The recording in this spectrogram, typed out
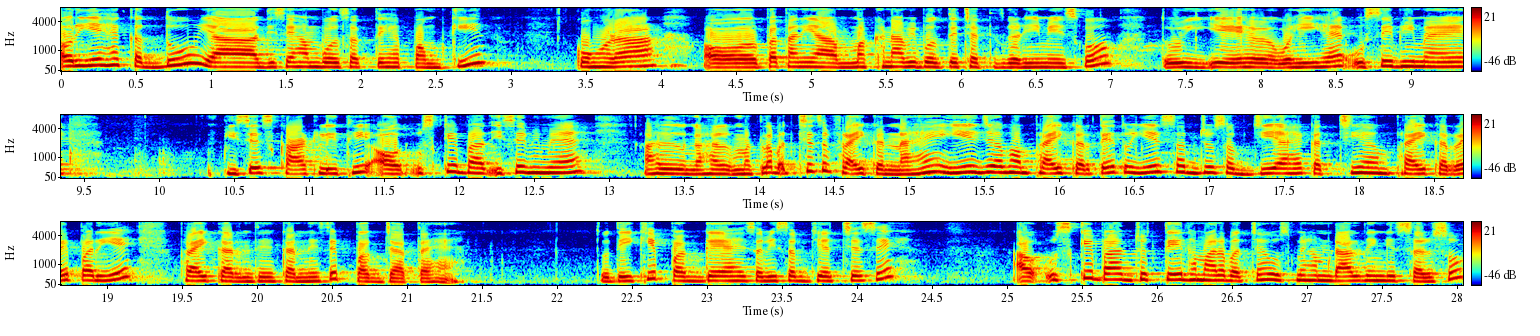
और ये है कद्दू या जिसे हम बोल सकते हैं पम्पकिन कोहड़ा और पता नहीं आप मखना भी बोलते छत्तीसगढ़ी में इसको तो ये है वही है। उसे भी मैं पीसेस काट ली थी और उसके बाद इसे भी मैं हल, हल मतलब अच्छे से फ्राई करना है। ये जब हम फ्राई करते हैं तो ये सब जो सब्ज़ियाँ हैं कच्ची हम फ्राई कर रहे हैं पर ये फ्राई करने करने से पक जाता है। तो देखिए पक गया है सभी सब्ज़ी अच्छे से। और उसके बाद जो तेल हमारा बच्चा है, उसमें हम डाल देंगे सरसों।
